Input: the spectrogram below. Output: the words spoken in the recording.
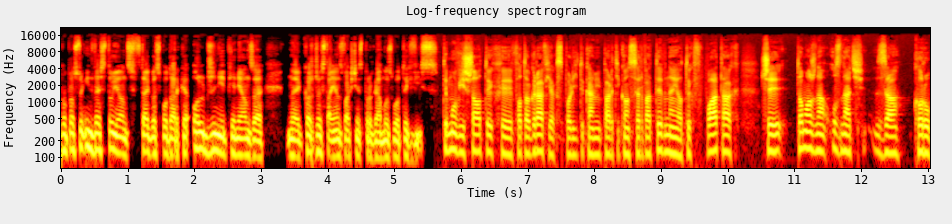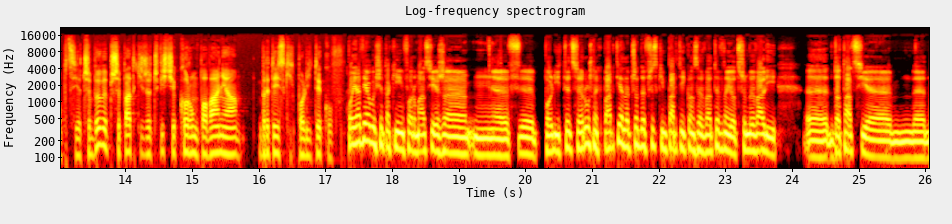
po prostu inwestując w tę gospodarkę olbrzymie pieniądze, e, korzystając właśnie z programu Złotych Wiz. Ty mówisz o tych y, fotografiach z politykami partii konserwatywnej, o tych wpłatach. Czy to można uznać za korupcję? Czy były przypadki rzeczywiście korumpowania brytyjskich polityków. Pojawiały się takie informacje, że mm, politycy różnych partii, ale przede wszystkim partii konserwatywnej otrzymywali e, dotacje mm,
